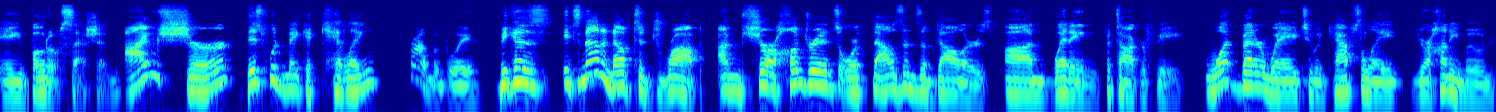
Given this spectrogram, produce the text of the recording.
a photo session. I'm sure this would make a killing Probably. because it's not enough to drop, I'm sure, hundreds or thousands of dollars on wedding photography. What better way to encapsulate your honeymoon?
